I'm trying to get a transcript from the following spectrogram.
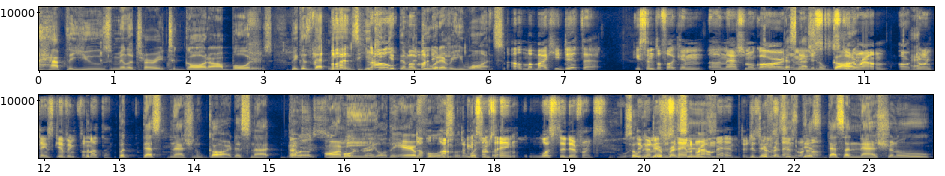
have to use military to guard our borders because that means but, he no, can get them to Mike, do whatever he wants. No, but Mike, he did that. He sent the fucking uh, National Guard that's and they just Guard. stood around uh, during Thanksgiving for but, nothing. But that's National Guard. That's not the that Army right? or the Air no, Force. I'm, or what I'm saying, what's the difference? So They're the difference is, around then. the difference is that's a national.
